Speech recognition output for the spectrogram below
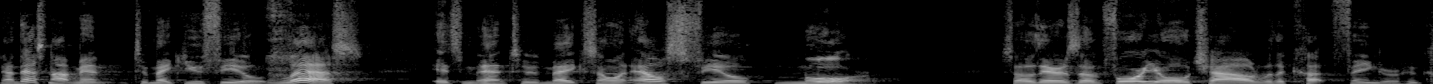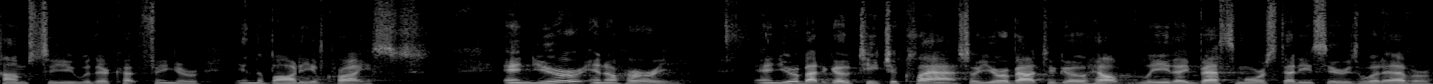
Now, that's not meant to make you feel less, it's meant to make someone else feel more. So there's a four year old child with a cut finger who comes to you with their cut finger in the body of Christ, and you're in a hurry. And you're about to go teach a class, or you're about to go help lead a Beth Moore study series, whatever.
